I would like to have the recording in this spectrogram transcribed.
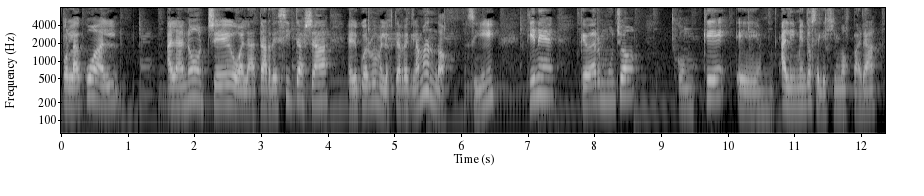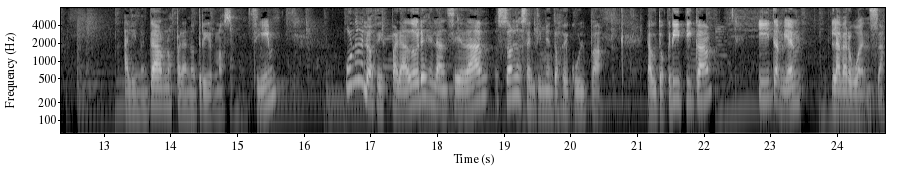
por la cual a la noche o a la tardecita ya el cuerpo me lo esté reclamando, ¿sí? Tiene que ver mucho con qué eh, alimentos elegimos para alimentarnos, para nutrirnos, ¿sí? Uno de los disparadores de la ansiedad son los sentimientos de culpa, la autocrítica y también la vergüenza.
